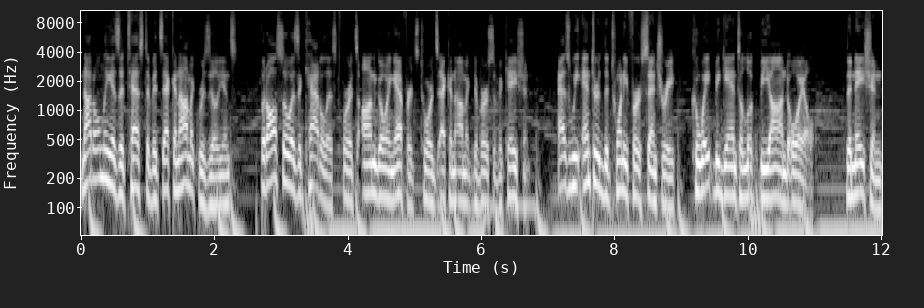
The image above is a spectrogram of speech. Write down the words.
not only as a test of its economic resilience, but also as a catalyst for its ongoing efforts towards economic diversification. As we entered the 21st century, Kuwait began to look beyond oil. The nation,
